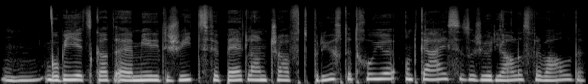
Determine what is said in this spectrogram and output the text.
Mhm. Wobei jetzt gerade äh, wir in der Schweiz für die Berglandschaft bräuchten Kühe und Geissen, sonst würde ich alles verwalten.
